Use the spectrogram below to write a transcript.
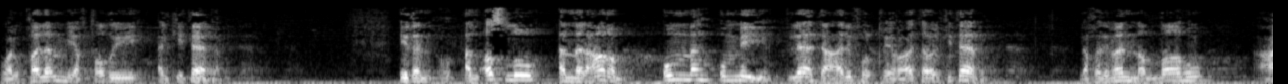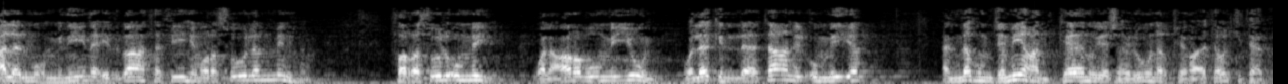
والقلم يقتضي الكتابة. إذا الأصل أن العرب أمة أمية لا تعرف القراءة والكتابة. لقد من الله على المؤمنين إذ بعث فيهم رسولا منهم فالرسول أمي والعرب أميون ولكن لا تعني الأمية أنهم جميعا كانوا يجهلون القراءة والكتابة.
